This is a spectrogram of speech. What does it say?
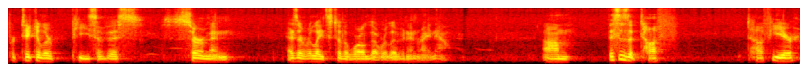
particular piece of this sermon as it relates to the world that we're living in right now. Um, this is a tough, tough year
